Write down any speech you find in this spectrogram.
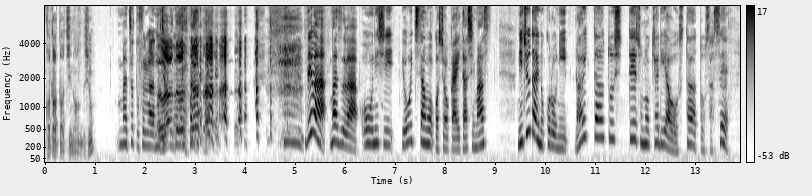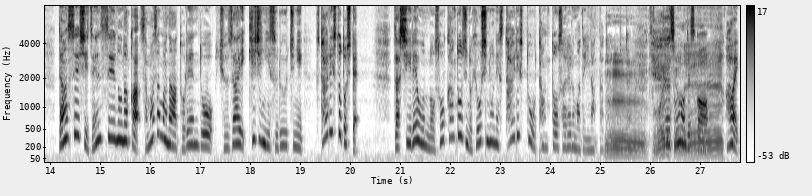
方たちなんでしょ？まあちょっとそれは後ほど。ではまずは大西洋一さんをご紹介いたします20代の頃にライターとしてそのキャリアをスタートさせ男性誌全盛の中さまざまなトレンドを取材記事にするうちにスタイリストとして雑誌「レオン」の創刊当時の表紙のねスタイリストを担当されるまでになったということで。ね。そうなんですか。はい。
